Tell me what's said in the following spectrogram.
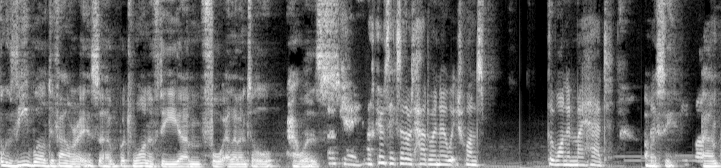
Oh, the world devourer is uh, but one of the um, four elemental powers. Okay, I was going to say, 'cause otherwise, how do I know which one's the one in my head? Oh, I see. Um,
